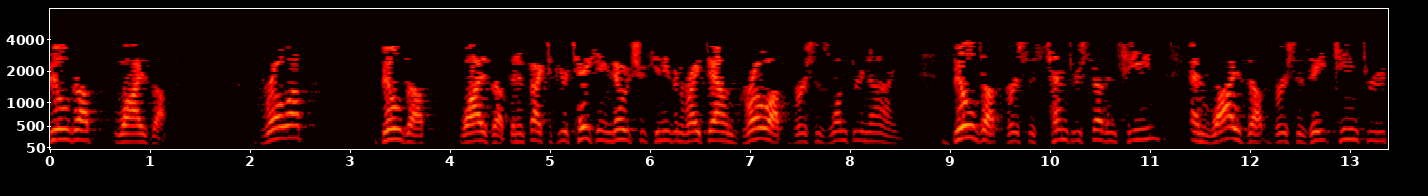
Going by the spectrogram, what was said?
build up, wise up. Grow up, build up, wise up. And in fact, if you're taking notes, you can even write down grow up verses 1 through 9, build up verses 10 through 17, and wise up verses 18 through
